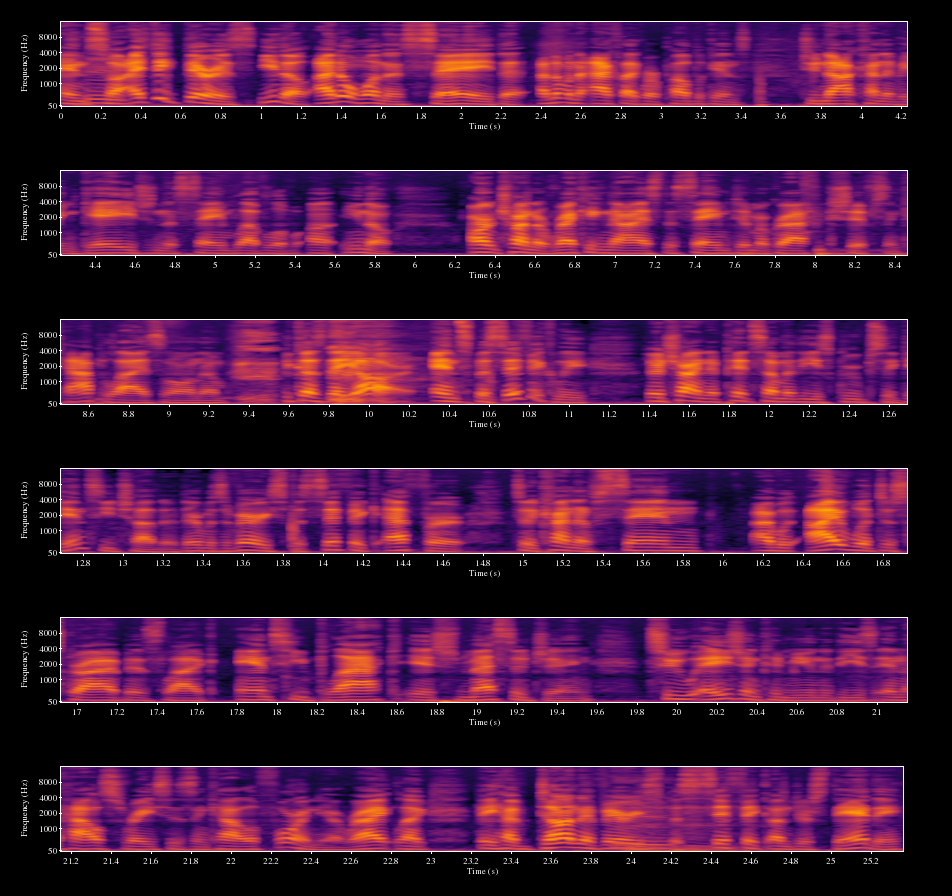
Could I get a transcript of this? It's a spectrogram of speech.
And mm. so I think there is, you know, I don't want to say that, I don't want to act like Republicans do not kind of engage in the same level of, uh, you know, aren't trying to recognize the same demographic shifts and capitalize on them because they are. And specifically, they're trying to pit some of these groups against each other. There was a very specific effort to kind of send I would I would describe as like anti-black-ish messaging to Asian communities in House races in California, right? Like they have done a very mm. specific understanding.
